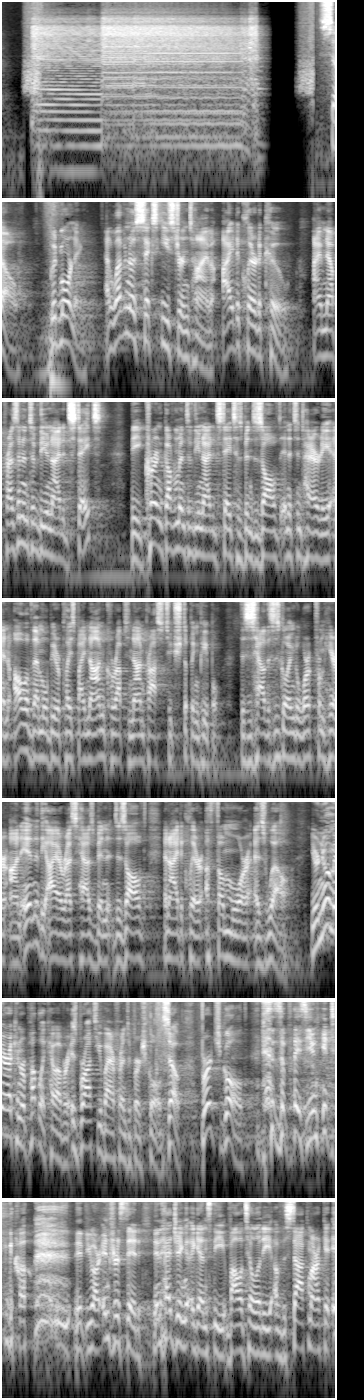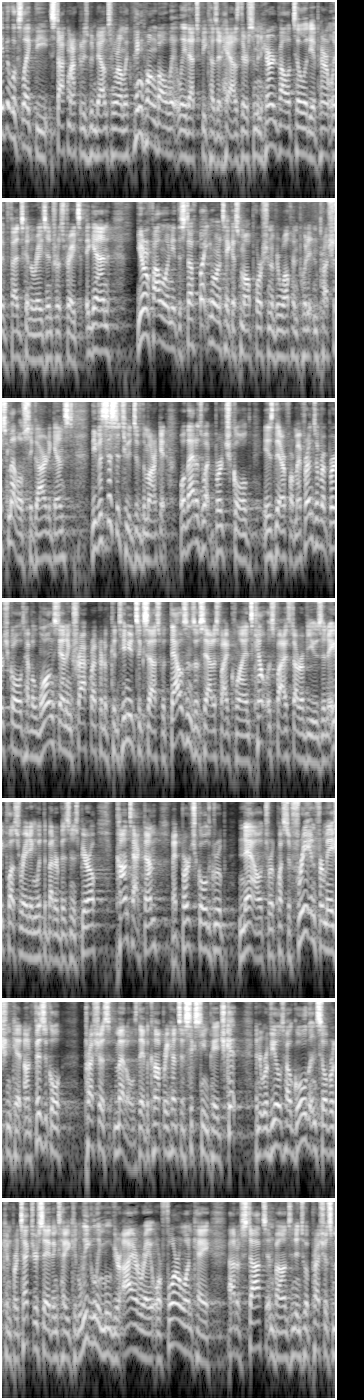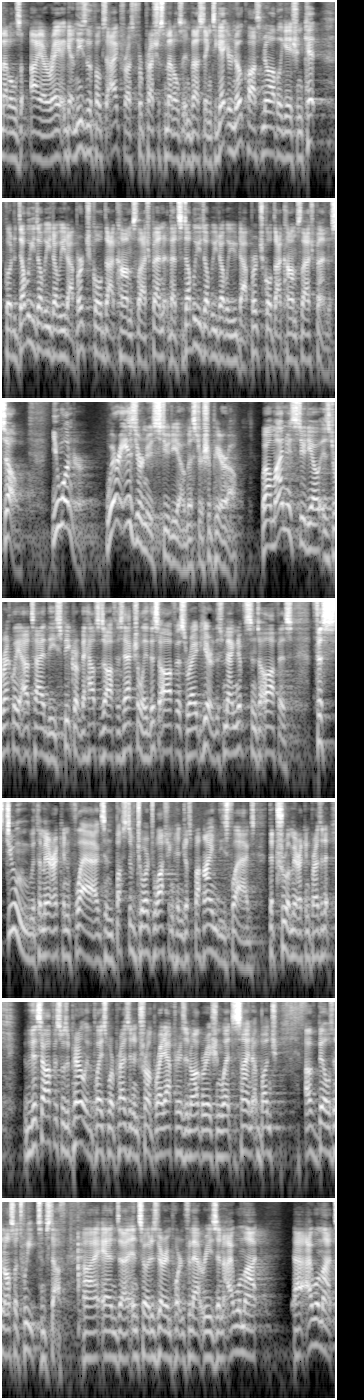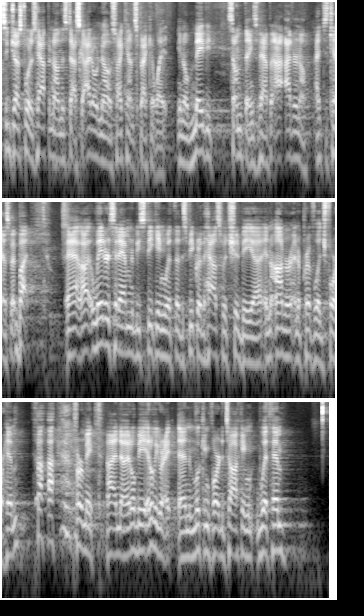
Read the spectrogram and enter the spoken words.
So, good morning. At 11:06 Eastern Time, I declared a coup. I am now president of the United States. The current government of the United States has been dissolved in its entirety, and all of them will be replaced by non corrupt, non prostitute stripping people. This is how this is going to work from here on in. The IRS has been dissolved, and I declare a thumb war as well. Your new American Republic, however, is brought to you by our friends at Birch Gold. So, Birch Gold is the place you need to go if you are interested in hedging against the volatility of the stock market. If it looks like the stock market has been bouncing around like a ping pong ball lately, that's because it has. There's some inherent volatility. Apparently, the Fed's going to raise interest rates again. You don't follow any of this stuff, but you want to take a small portion of your wealth and put it in precious metals to guard against the vicissitudes of the market. Well, that is what Birch Gold is there for. My friends over at Birch Gold have a long standing track record of continued success with thousands of satisfied clients, countless five star reviews reviews, an A plus rating with the Better Business Bureau. Contact them at Birch Gold Group now to request a free information kit on physical precious metals. They have a comprehensive 16 page kit, and it reveals how gold and silver can protect your savings, how you can legally move your IRA or 401k out of stocks and bonds and into a precious metals IRA. Again, these are the folks I trust for precious metals investing. To get your no cost, no obligation kit, go to www.birchgold.com slash Ben. That's www.birchgold.com slash Ben. So, you wonder, where is your new studio, Mr. Shapiro? Well, my new studio is directly outside the Speaker of the House's office. Actually, this office right here, this magnificent office, festooned with American flags and bust of George Washington just behind these flags, the true American president. This office was apparently the place where President Trump, right after his inauguration, went to sign a bunch of bills and also tweet some stuff. Uh, and, uh, and so it is very important for that reason. I will not uh, I will not suggest what has happened on this desk. I don't know, so I can't speculate. You know, maybe some things have happened. I, I don't know. I just can't speculate. But uh, later today, I'm going to be speaking with uh, the Speaker of the House, which should be uh, an honor and a privilege for him, for me. no, it'll be it'll be great, and I'm looking forward to talking with him.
